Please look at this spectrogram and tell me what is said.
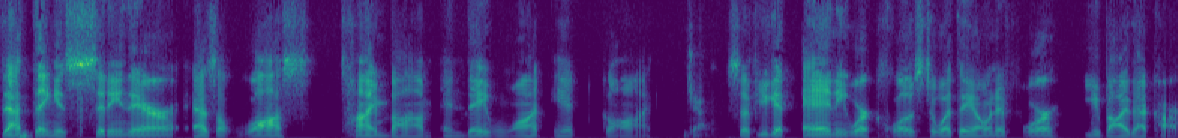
that thing is sitting there as a lost time bomb and they want it gone. Yeah. So if you get anywhere close to what they own it for, you buy that car.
